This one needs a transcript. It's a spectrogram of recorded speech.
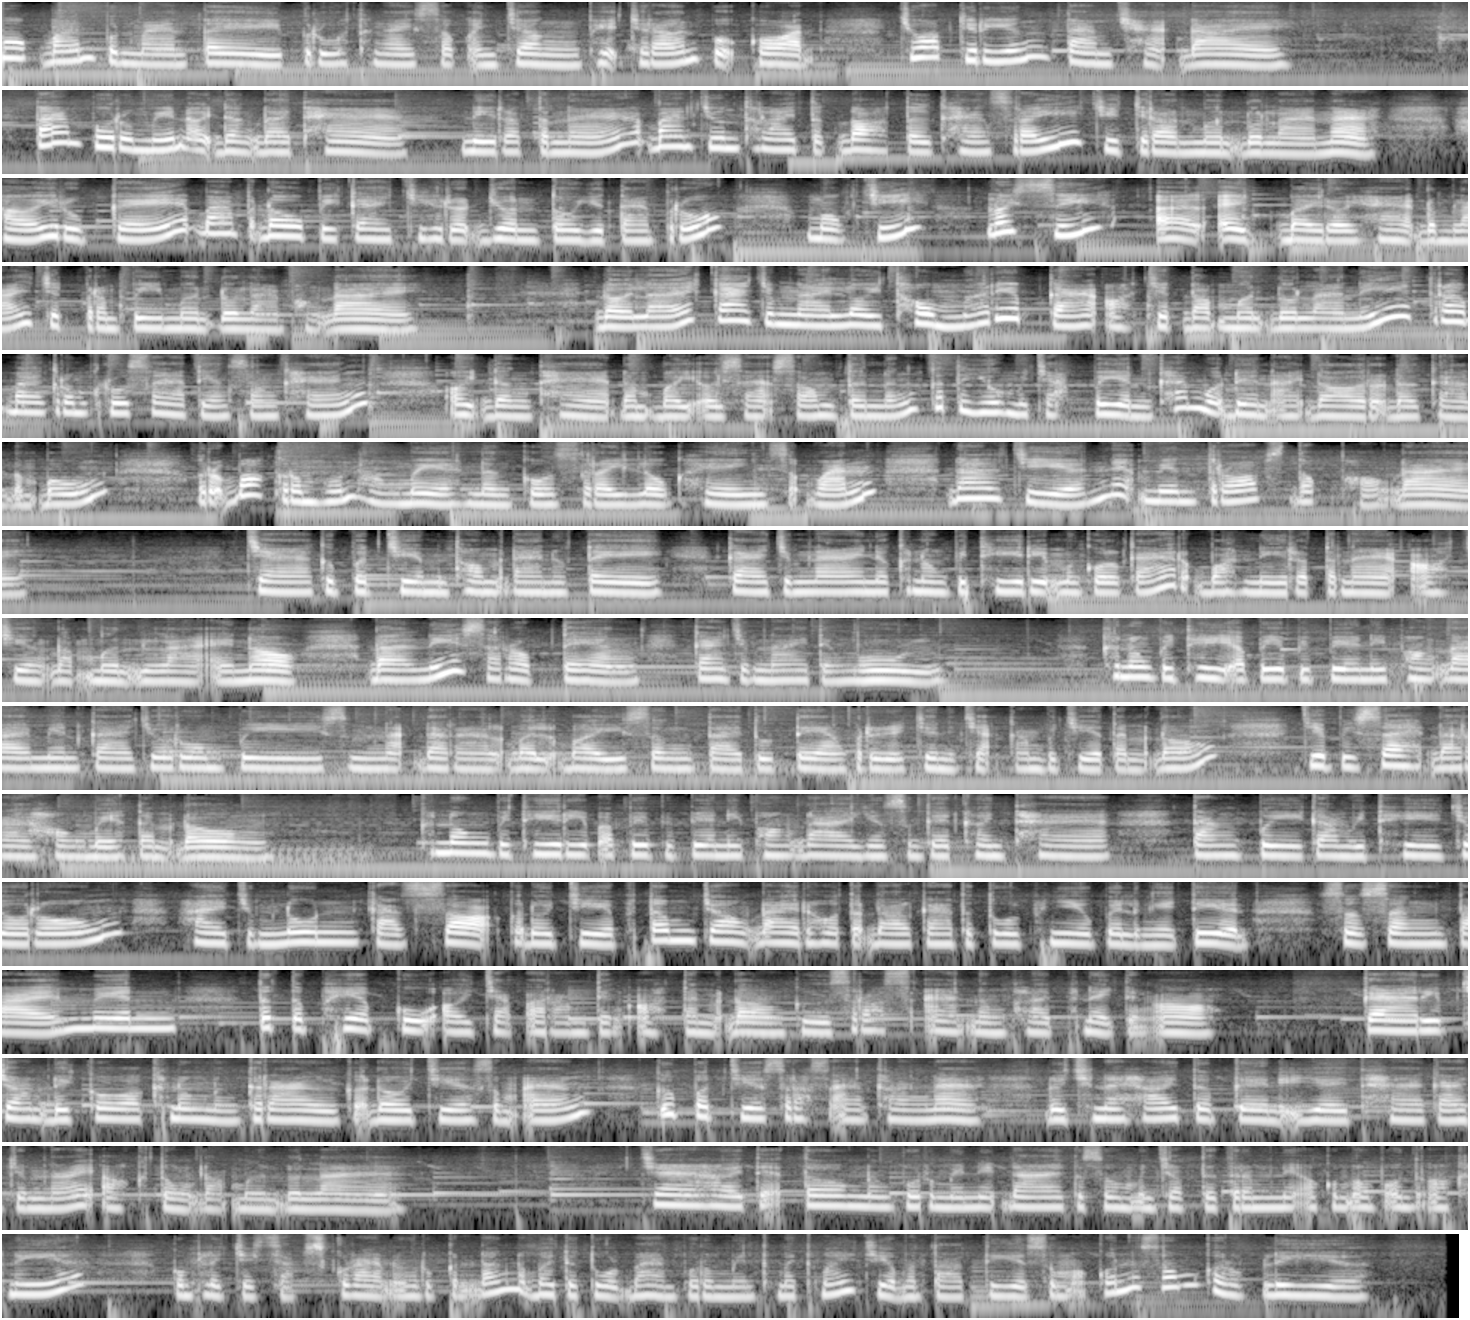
មកបានប៉ុន្មានទេ ព្រោះថ្ងៃសុកអញ្ចឹងភាកច្រើនពួកគាត់ជាប់ច្រៀងតាមឆាកដែរតាមព័ត៌មានឲ្យដឹងដែរថា នីរតនាបានជូនថ្លៃទឹកដោះទៅខាងស្រីជាច្រើនម៉ឺនដុល្លារណាស់ហើយរូបគេបានបដូរពីការជិះរថយន្ត Toyota Pro មកជិះ Lexus LX 350តម្លៃ77,000ដុល្លារផងដែរ ដោយឡែកការចំណាយលុយធំរៀបការអស់ជិត100000ដុល្លារនេះត្រូវបានក្រុមគ្រួសារទាំងសងខាងឲ្យដឹងថាដើម្បីឲ្យស័ក្តិសមទៅនឹងកិត្តិយសម្ចាស់ពៀន Cambodian Idol រដូវកាលដំបូងរបស់ក្រុមហ៊ុនហងមាសនិងកូនស្រីលោកហេងសវណ្ណដែលជា អ្នកមានទ្រព្យស្ដុកផងដែរ ចាគឺពិតជាមិនធម្មតានោះទេ ការចំណាយនៅក្នុងពិធីរៀបមង្គលការរបស់នីរតនាអស់ជាង100000ដុល្លារឯណោះដែលនេះសរុបទាំងការចំណាយទាំងមូលក្នុងពិធីអាពាហ៍ពិពាហ៍នេះផងដែរមានការចូលរួមពីសំណាក់តារាល្បីៗសឹងតែទូទាំងព្រះរាជាណាចក្រកម្ពុជាតែម្ដង ជាពិសេសតារាហុងមាសតែម្ដង ក្នុងពិធីរៀបអាពាហ៍ពិពាហ៍នេះផងដែរយើងសង្កេតឃើញថា តាំងពីកម្មវិធីចូលរោងហើយចំនួនការសក់ក៏ដូចជាផ្ទឹមចងដៃរហូតដល់ការទទួលភ្ញៀវពេលល្ងាចទៀតសុទ្ធសឹងតែមានទស្សនវិជ្ជាគួរឲ្យចាប់អារម្មណ៍ទាំងអស់តែម្ដង គឺស្រស់ស្អាតនិងប្លែកភ្នែកទាំងអស់ការរៀបចំដេក័ក្នុងនិងក្រៅក៏ដូចជាសម្អាង គឺពិតជាស្រស់ស្អាតខ្លាំងណាស់ដូច្នេះហើយទើបគេនិយាយថាការចំណាយអស់ខ្ទង់100,000ដុល្លារ ចាហើយតកតងនឹងព័ត៌មាននេះដែរក៏សូមបញ្ចប់ទៅត្រឹមនេះអរគុណបងប្អូនទាំងអស់គ្នាកុំភ្លេចចុច Subscribe និងរូបកណ្ដឹងដើម្បីទទួលបានព័ត៌មានថ្មីៗជាបន្តទៀតសូមអរគុណសូមគោរពលា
